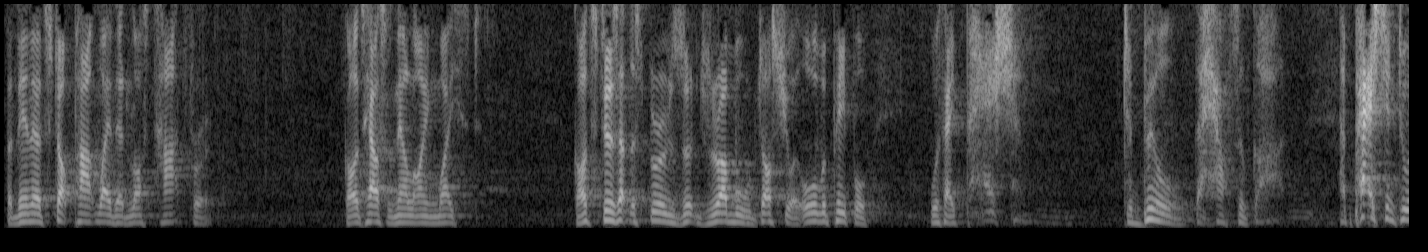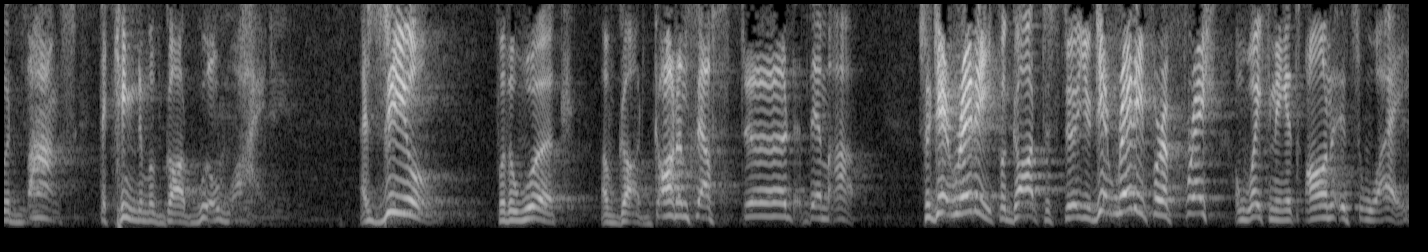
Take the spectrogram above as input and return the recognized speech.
but then they'd stopped part way, they'd lost heart for it. God's house is now lying waste. God stirs up the spirit of Zerubbabel, Joshua, all the people with a passion to build the house of God, a passion to advance the kingdom of God worldwide, a zeal for the work of God. God Himself stirred them up. So get ready for God to stir you. Get ready for a fresh awakening. It's on its way.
